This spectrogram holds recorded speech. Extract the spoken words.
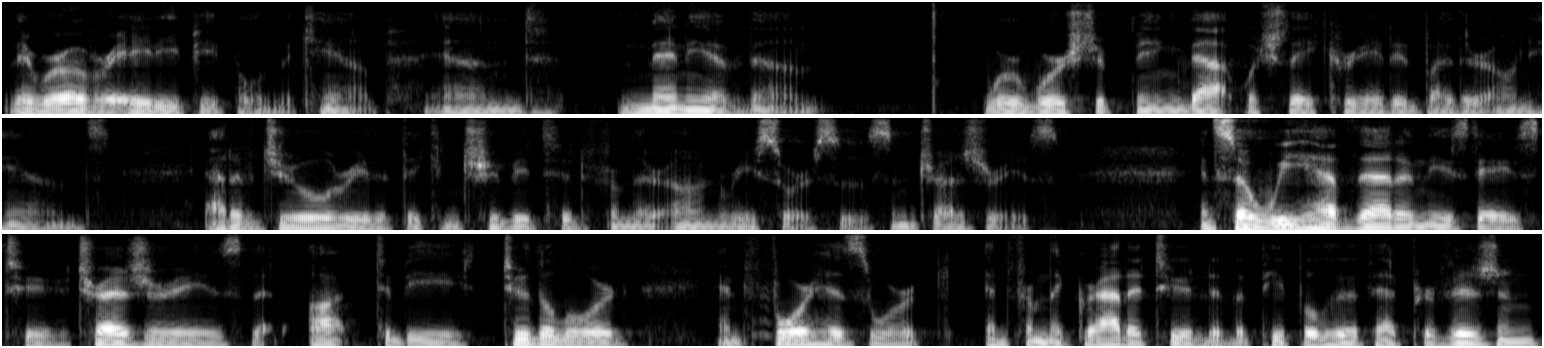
There were over 80 people in the camp, and many of them were worshiping that which they created by their own hands out of jewelry that they contributed from their own resources and treasuries. And so we have that in these days too treasuries that ought to be to the Lord and for his work and from the gratitude of the people who have had provision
